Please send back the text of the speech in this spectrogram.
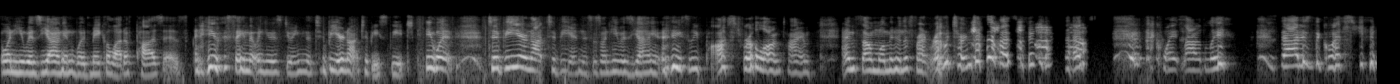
when he was young and would make a lot of pauses. And he was saying that when he was doing the to be or not to be speech, he went to be or not to be, and this is when he was young and so he paused for a long time. And some woman in the front row turned to her husband and said quite loudly, That is the question.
